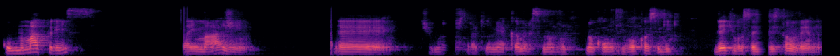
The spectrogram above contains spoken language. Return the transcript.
como matriz da imagem, é, deixa eu mostrar aqui minha câmera, senão não não vou conseguir ver que vocês estão vendo.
